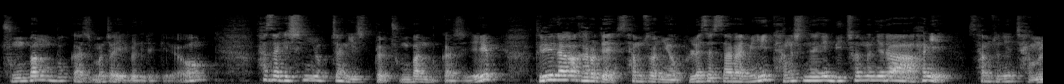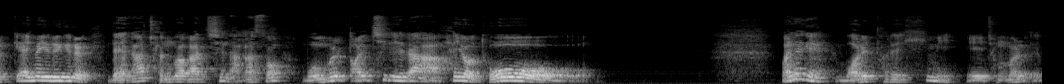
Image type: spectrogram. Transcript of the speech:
중반부까지 먼저 읽어드릴게요. 사사기 16장 20절 중반부까지 들리다가 가로되 삼손이여 블레셋 사람이 당신에게 미쳤느니라 하니 삼손이 잠을 깨며 이르기를 내가 전과 같이 나가서 몸을 떨치리라 하여도 만약에 머리털의 힘이 정말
